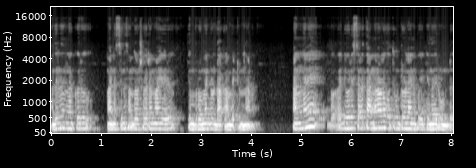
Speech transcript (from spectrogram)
അതിൽ നിങ്ങൾക്കൊരു മനസ്സിന് സന്തോഷകരമായ ഒരു ഇമ്പ്രൂവ്മെന്റ് ഉണ്ടാക്കാൻ പറ്റുന്നതാണ്. അങ്ങനെ ജോലി സ്ഥലത്ത് അങ്ങനെയുള്ള ബുദ്ധിമുട്ടുകൾ അനുഭവിക്കുന്നവരുണ്ട്.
